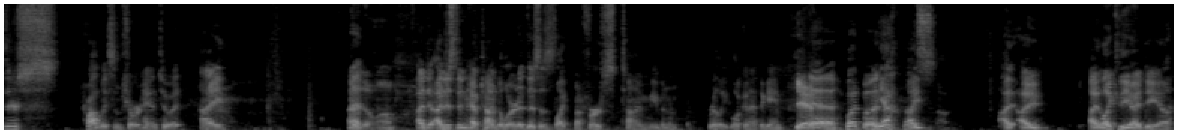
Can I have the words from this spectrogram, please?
There's probably some shorthand to it. I I don't know. I, I just didn't have time to learn it. This is like my first time even really looking at the game. yeah. Yeah, But but, but yeah, I, I I I like the idea,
